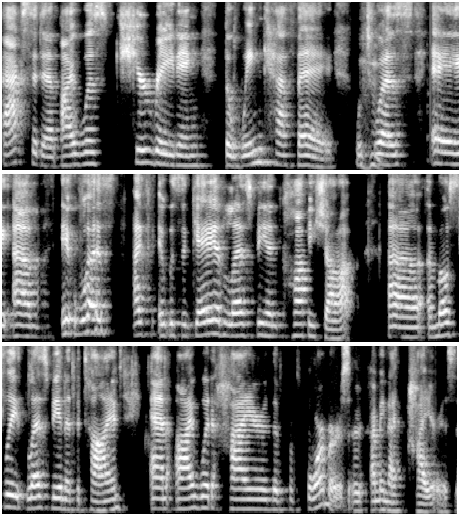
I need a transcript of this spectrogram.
accident. I was curating the Wing Cafe, which was a um, it was I it was a gay and lesbian coffee shop. Uh, mostly lesbian at the time, and I would hire the performers, or I mean, I hire is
